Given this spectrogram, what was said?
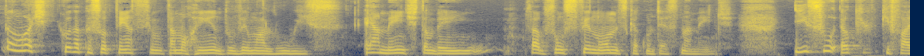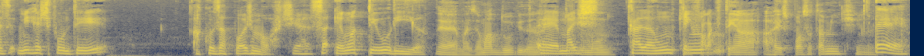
Então, eu acho que quando a pessoa tem assim, tá morrendo, vê uma luz, é a mente também, sabe? São os fenômenos que acontecem na mente. Isso é o que, que faz me responder a coisa pós-morte. Essa é uma teoria. É, mas é uma dúvida, né? É, mas cada um tem. Quem fala que tem a, a resposta tá mentindo. É,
